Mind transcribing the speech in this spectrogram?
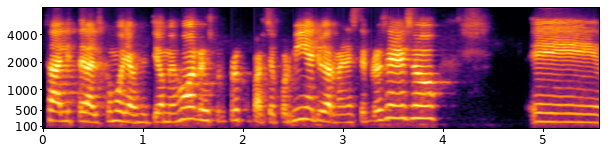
o sea, literal es como ya me he sentido mejor, gracias por preocuparse por mí, ayudarme en este proceso. Eh,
